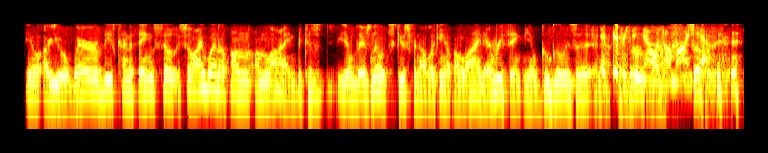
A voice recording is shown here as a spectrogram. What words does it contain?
you know, are you aware of these kind of things? So, so I went up on online because you know, there's no excuse for not looking up online. Everything, you know, Google is a, an, everything now, now, is online. So, yeah.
